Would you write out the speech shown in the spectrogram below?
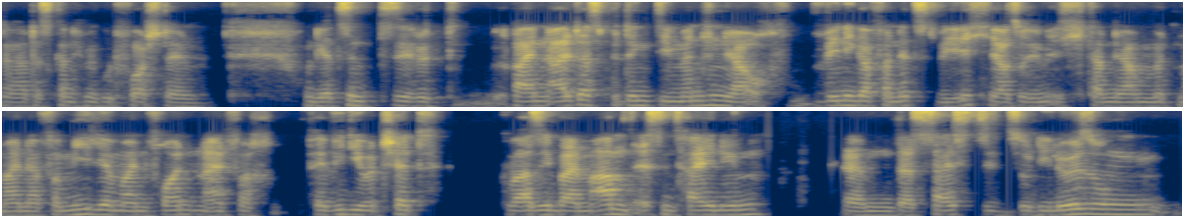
ja, das kann ich mir gut vorstellen. Und jetzt sind rein altersbedingt die Menschen ja auch weniger vernetzt wie ich. Also ich kann ja mit meiner Familie, meinen Freunden einfach per Videochat quasi beim Abendessen teilnehmen. Ähm, das heißt, so die Lösung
